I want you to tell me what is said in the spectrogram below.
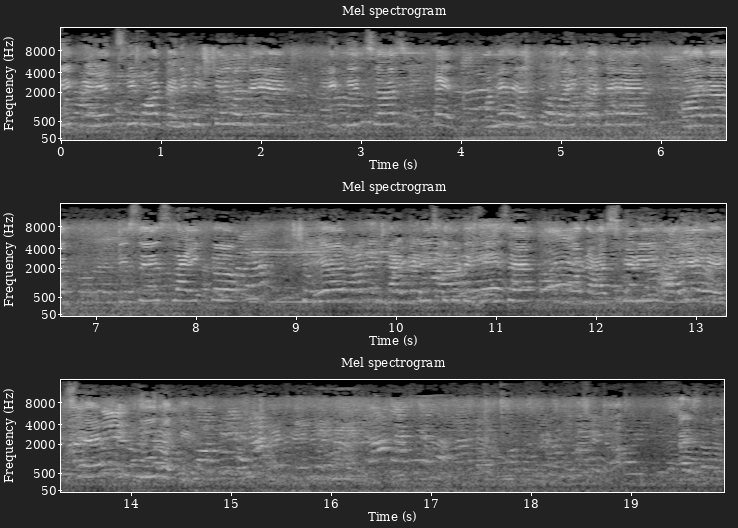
ये ग्रेप्स भी बहुत बेनिफिशियल होते हैं। इट गिव्स अस हेल्थ हमें हेल्थ प्रोवाइड एक शुगर डायबिटीज़ की जो डिज़ीज़ है, वो रासबेरी हाँ, और ये ग्रेप से दूर होती है। ऐसा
